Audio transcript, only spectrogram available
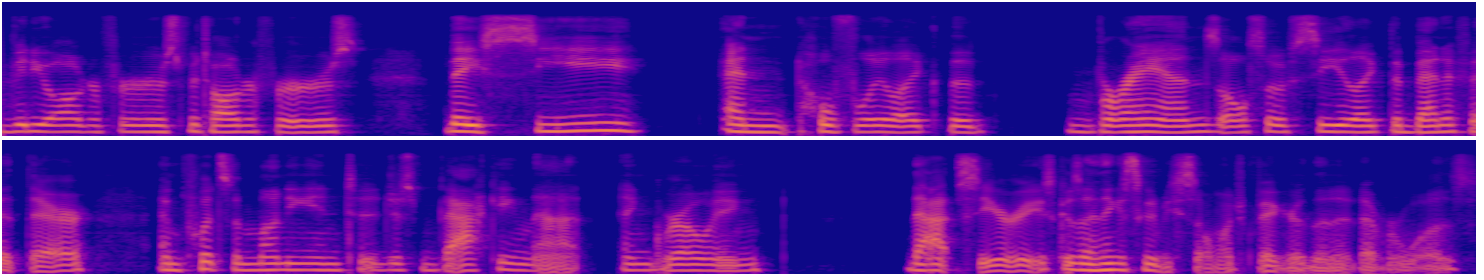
videographers, photographers, they see and hopefully like the brands also see like the benefit there and put some money into just backing that and growing that series because I think it's going to be so much bigger than it ever was.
